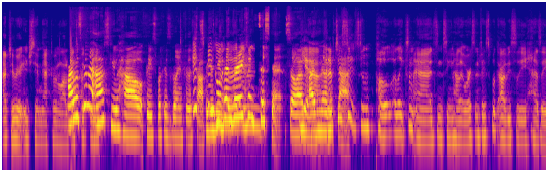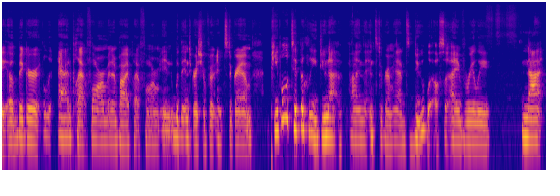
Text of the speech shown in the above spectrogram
actually very interesting. I'm active in a lot of. I was going to ask you how Facebook is going for the it's shop because you've been very consistent. So I've, yeah, I've noticed and I've just that. some po- like some ads and seen how that works. And Facebook obviously has a, a bigger ad platform and a buy platform in with the integration for Instagram. People typically do not find the Instagram ads do well. So I've really not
